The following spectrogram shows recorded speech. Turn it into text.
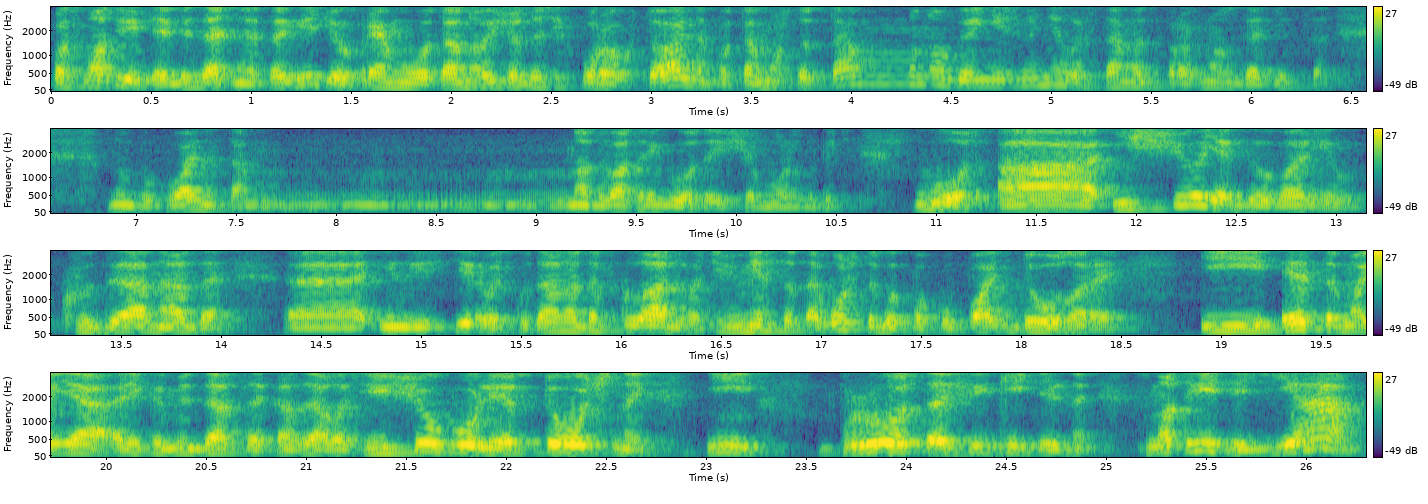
Посмотрите обязательно это видео, прямо вот оно еще до сих пор актуально, потому что там многое не изменилось, там этот прогноз годится, ну буквально там на 2-3 года еще, может быть. Вот. А еще я говорил, куда надо э, инвестировать, куда надо вкладывать, вместо того, чтобы покупать доллары. И эта моя рекомендация оказалась еще более точной и просто офигительной. Смотрите, я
